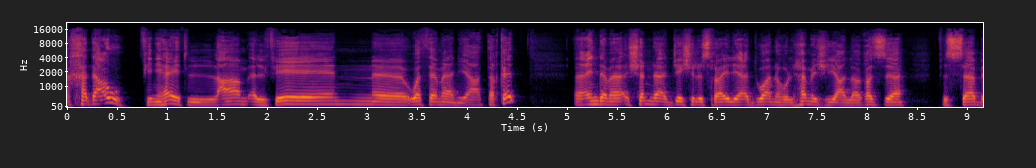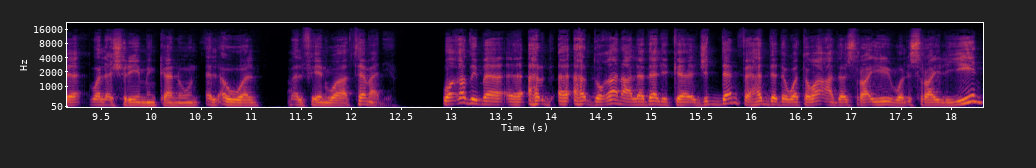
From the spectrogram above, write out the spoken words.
خدعوه في نهاية العام 2008 أعتقد. عندما شن الجيش الإسرائيلي عدوانه الهمجي على غزة في السابع والعشرين من كانون الأول 2008 وغضب أردوغان على ذلك جدا فهدد وتوعد إسرائيل والإسرائيليين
